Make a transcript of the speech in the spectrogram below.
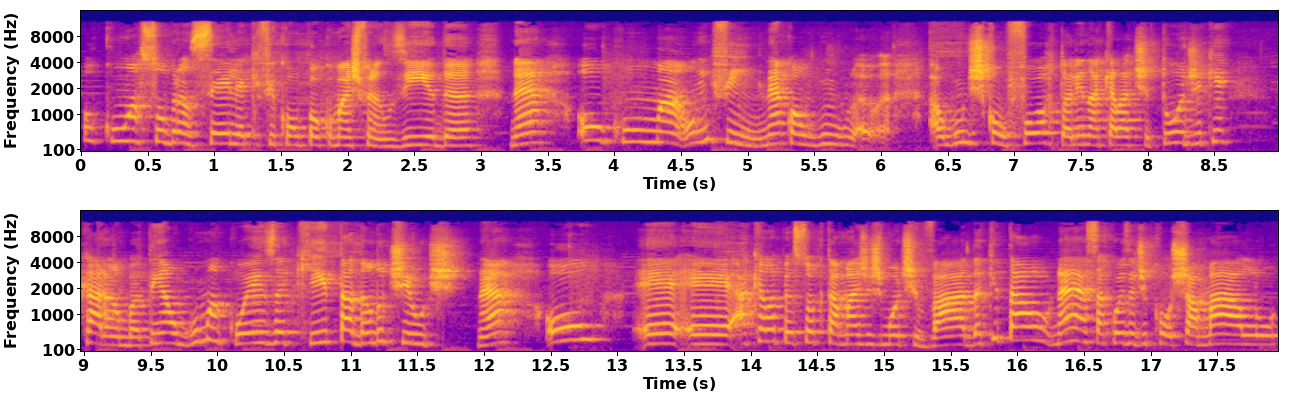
Ou com a sobrancelha que ficou um pouco mais franzida, né? Ou com uma, enfim, né? Com algum, algum desconforto ali naquela atitude que caramba, tem alguma coisa que tá dando tilt, né? Ou é, é, aquela pessoa que tá mais desmotivada, que tal, né? Essa coisa de chamá-lo,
